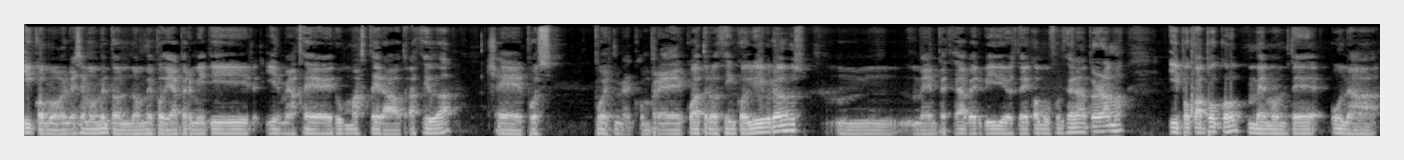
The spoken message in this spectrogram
y como en ese momento no me podía permitir irme a hacer un máster a otra ciudad, eh, pues, pues me compré cuatro o cinco libros, mm, me empecé a ver vídeos de cómo funciona el programa y poco a poco me monté una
